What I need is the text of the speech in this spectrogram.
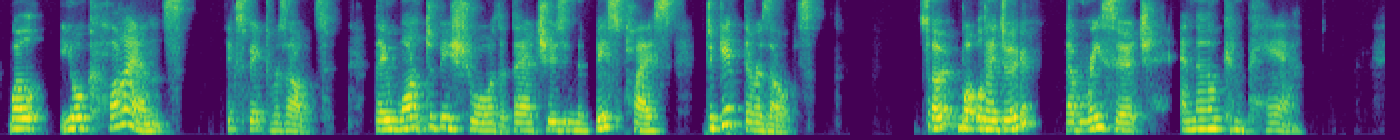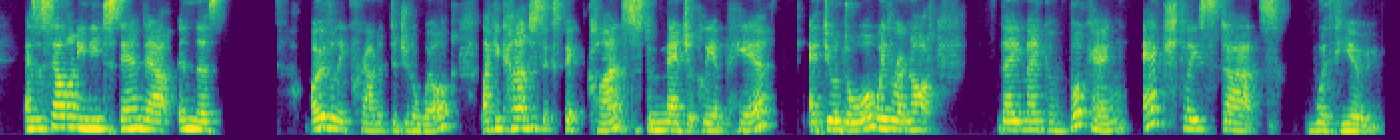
Well, your clients expect results. They want to be sure that they are choosing the best place to get the results. So, what will they do? They'll research and they'll compare. As a salon, you need to stand out in this overly crowded digital world. Like, you can't just expect clients just to magically appear at your door, whether or not they make a booking actually starts with you.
